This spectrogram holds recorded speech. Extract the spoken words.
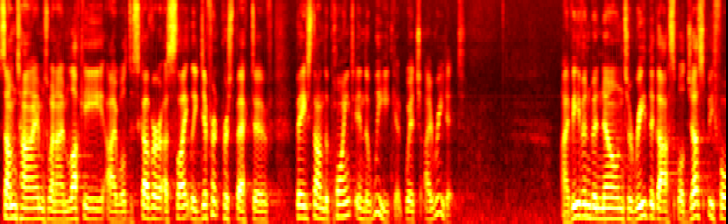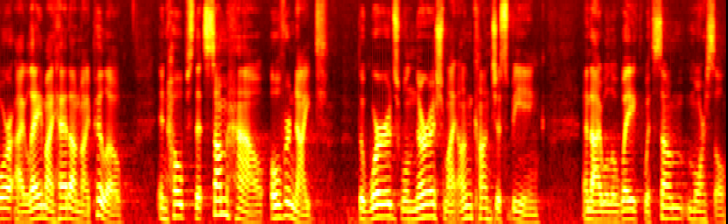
Sometimes, when I'm lucky, I will discover a slightly different perspective based on the point in the week at which I read it. I've even been known to read the gospel just before I lay my head on my pillow in hopes that somehow, overnight, the words will nourish my unconscious being and I will awake with some morsel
